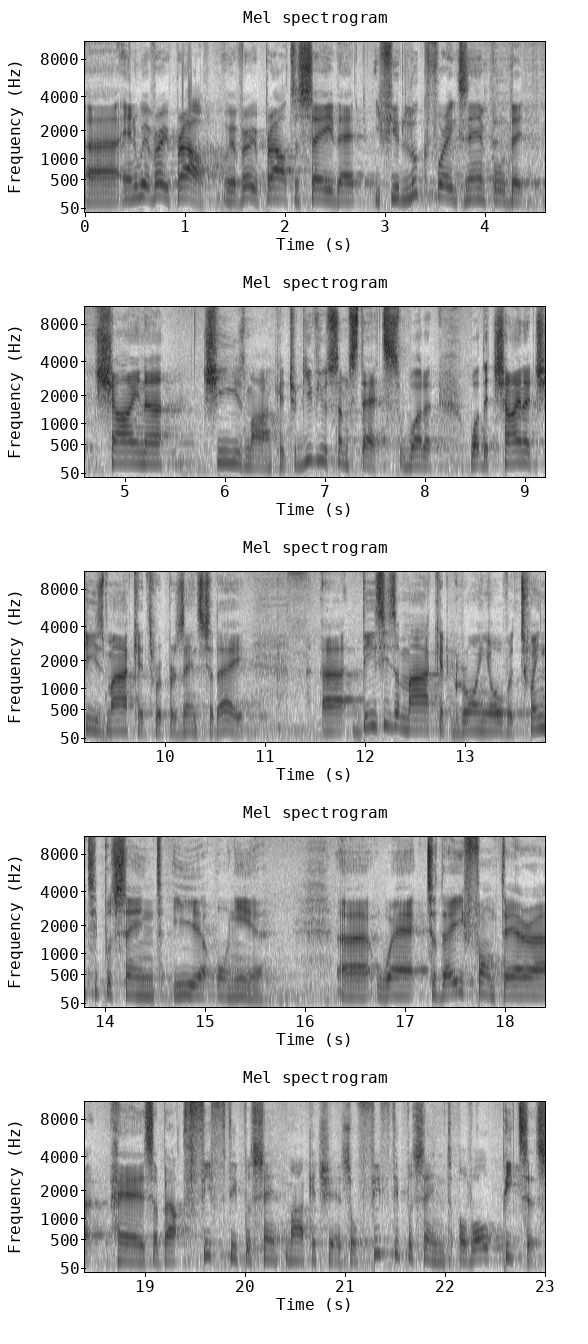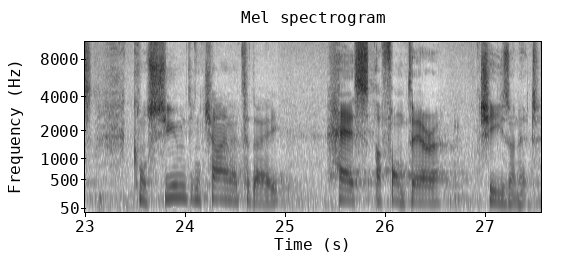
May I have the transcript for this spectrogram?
Uh, and we're very proud. We're very proud to say that if you look, for example, the China cheese market, to give you some stats, what, what the China cheese market represents today, uh, this is a market growing over 20% year on year. Uh, where today Fonterra has about 50% market share. So 50% of all pizzas consumed in China today has a Fonterra cheese on it.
